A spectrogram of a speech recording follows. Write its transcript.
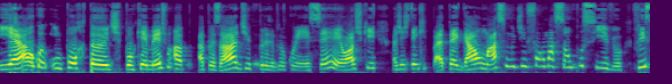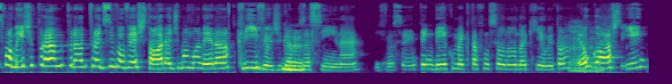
E é algo importante porque mesmo apesar apesar de, por exemplo, eu conhecer, eu acho que a gente tem que é, pegar o máximo de informação possível, principalmente para desenvolver a história de uma maneira crível, digamos uhum. assim, né? E você entender como é que tá funcionando aquilo. Então, uhum. eu gosto. E,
